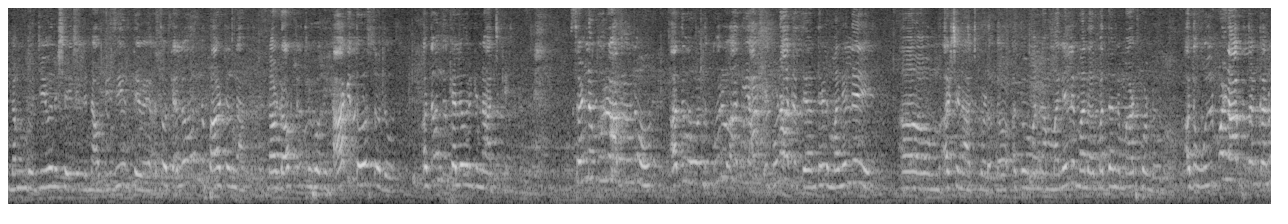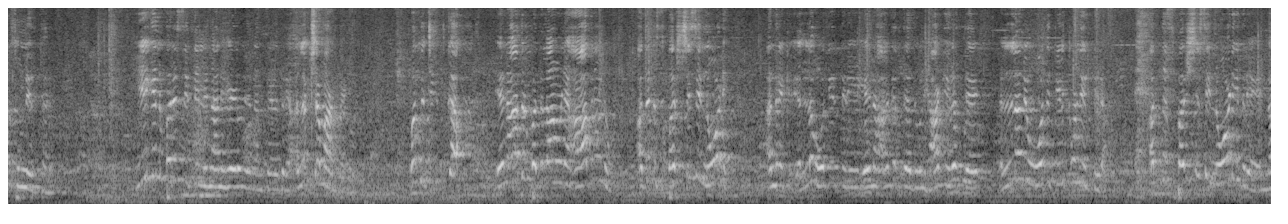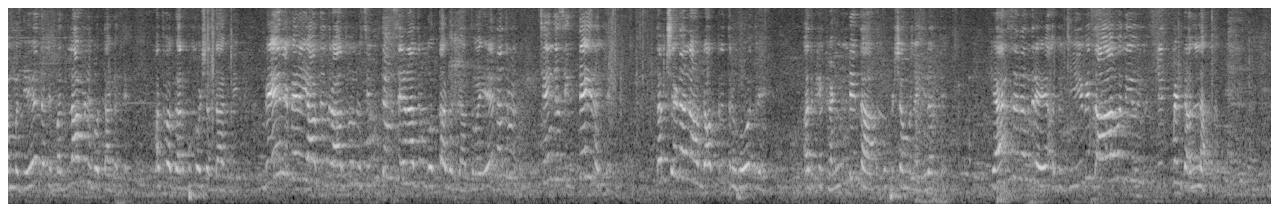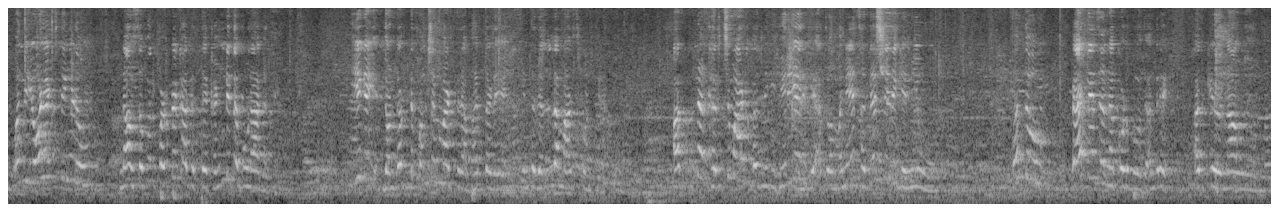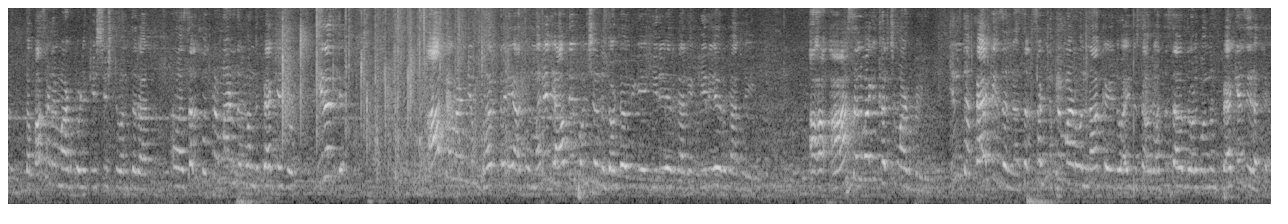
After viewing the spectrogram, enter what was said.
ನಮ್ಮದು ಜೀವನ ಶೈಲಿಯಲ್ಲಿ ನಾವು ಬ್ಯುಸಿ ಇರ್ತೇವೆ. ಅಥವಾ ಕೆಲವೊಂದು ಪಾರ್ಟನ್ನು ನಾವು ಡಾಕ್ಟರ್ ಹತ್ರ ಹೋಗಿ ಹಾಗೆ ತೋರಿಸೋದು ಅದೊಂದು ಕೆಲವರಿಗೆ ನಾಚಿಕೆ. ಸಣ್ಣ ಕುರು ಆದ್ರೂ ಅದು ಒಂದು ಕುರು ಅದು ಯಾಕೆ ಗುಣ ಆಗುತ್ತೆ ಅಂತೇಳಿ ಮನೆಯಲ್ಲೇ ಆಮ್, ಅರಿಶಿಣ ಹಚ್ಕೊಳ್ಳೋದು ಅಥವಾ ನಮ್ಮ ಮನೆಯಲ್ಲೇ ಮನ ಮದ್ದನ್ನು ಮಾಡಿಕೊಂಡು ಅದು ಉಲ್ಬಣ ಆಗೋ ತನಕನೂ ಸುಮ್ಮನೆ ಇರ್ತಾರೆ ಈಗಿನ ಪರಿಸ್ಥಿತಿಯಲ್ಲಿ ನಾನು ಹೇಳೋದು ಏನಂತ ಹೇಳಿದ್ರೆ ಅಲಕ್ಷ್ಯ ಮಾಡಬೇಡಿ. ಒಂದು ಚಿಕ್ಕ ಏನಾದರೂ ಬದಲಾವಣೆ ಆದ್ರೂ ಅದನ್ನು ಸ್ಪರ್ಶಿಸಿ ನೋಡಿ. ಅಂದರೆ ಎಲ್ಲ ಓದಿರ್ತೀರಿ, ಏನು ಆಗುತ್ತೆ ಅದು ಹೇಗಿರುತ್ತೆ ಎಲ್ಲ ನೀವು ಓದಿ ತಿಳ್ಕೊಂಡಿರ್ತೀರ. ಅದನ್ನ ಸ್ಪರ್ಶಿಸಿ ನೋಡಿದರೆ ನಮ್ಮ ದೇಹದಲ್ಲಿ ಬದಲಾವಣೆ ಗೊತ್ತಾಗುತ್ತೆ. ಅಥವಾ ಗರ್ಭಕೋಶದ್ದಾಗಲಿ, ಬೇರೆ ಬೇರೆ ಯಾವುದಾದ್ರೂ ಆದ್ರೂ ಸಿಂಪ್ಟಮ್ಸ್ ಏನಾದರೂ ಗೊತ್ತಾಗುತ್ತೆ, ಅಥವಾ ಏನಾದರೂ ಚೇಂಜಸ್ ಇದ್ದೇ ಇರುತ್ತೆ. ತಕ್ಷಣ ನಾವು ಡಾಕ್ಟರ್ ಹತ್ರ ಹೋದರೆ ಅದಕ್ಕೆ ಖಂಡಿತ ಉಪಶಮನ ಇರುತ್ತೆ. ಕ್ಯಾನ್ಸರ್ ಅಂದರೆ ಅದು ಜೀವಿತಾವಧಿ ಟ್ರೀಟ್ಮೆಂಟ್ ಅಲ್ಲ. ಒಂದು ಏಳೆಂಟು ತಿಂಗಳು ನಾವು ಸಫರ್ ಪಡಬೇಕಾಗತ್ತೆ, ಖಂಡಿತ ಗುಣ ಆಗುತ್ತೆ. ಈಗ ದೊಡ್ಡ ದೊಡ್ಡ ಫಂಕ್ಷನ್ ಮಾಡ್ತೀರಾ ಬರ್ತಡೇ ಇಂಥದ್ದೆಲ್ಲ ಮಾಡಿಸ್ಕೊಳ್ತೀರಾ ಅದನ್ನ ಖರ್ಚು ಮಾಡೋ ಬದಲಿಗೆ ಹಿರಿಯರಿಗೆ ಅಥವಾ ಮನೆ ಸದಸ್ಯರಿಗೆ ನೀವು ಒಂದು ಪ್ಯಾಕೇಜನ್ನು ಕೊಡ್ಬೋದು. ಅಂದರೆ ಅದಕ್ಕೆ ನಾವು ತಪಾಸಣೆ ಮಾಡ್ಕೊಳ್ಳಿಕ್ಕೆ ಇಷ್ಟಿಷ್ಟು ಒಂಥರ ಸ್ವಲ್ಪ ಪ್ರಮಾಣದಲ್ಲಿ ಒಂದು ಪ್ಯಾಕೇಜು ಇರುತ್ತೆ. ಆ ಪ್ರಮಾಣ ನೀವು ಬರ್ತಾರೆ ಅಥವಾ ಮನೇಲಿ ಯಾವುದೇ ಫಂಕ್ಷನ್ ದೊಡ್ಡವರಿಗೆ, ಹಿರಿಯರಿಗಾಗಲಿ, ಕಿರಿಯರಿಗಾಗಲಿ, ಆ ಸಲುವಾಗಿ ಖರ್ಚು ಮಾಡಬೇಡಿ. ಇಂಥ ಪ್ಯಾಕೇಜನ್ನು ಸ್ವಲ್ಪ ಸಣ್ಣ ಪ್ರಮಾಣ ಒಂದು ನಾಲ್ಕೈದು, ಐದು ಸಾವಿರ, ಹತ್ತು ಸಾವಿರದೊಳಗೆ ಒಂದೊಂದು ಪ್ಯಾಕೇಜ್ ಇರುತ್ತೆ.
